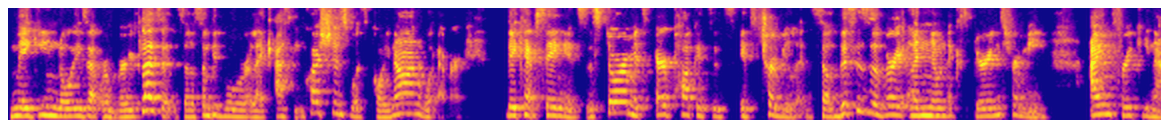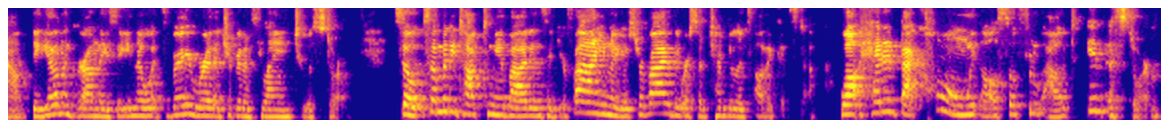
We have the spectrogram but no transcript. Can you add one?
making noise that were very pleasant. So some people were like asking questions, what's going on, whatever. They kept saying it's the storm, it's air pockets, it's it's turbulence. So this is a very unknown experience for me. I'm freaking out. They get on the ground, they say, you know, it's very rare that you're gonna fly into a storm. So somebody talked to me about it and said, You're fine, you know, you'll survive. There was some turbulence, all that good stuff. Well, headed back home, we also flew out in a storm.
